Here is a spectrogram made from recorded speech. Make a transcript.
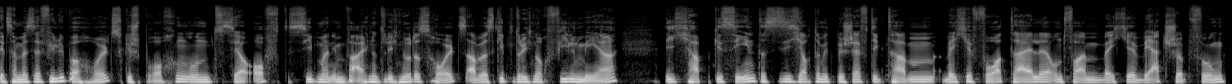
Jetzt haben wir sehr viel über Holz gesprochen und sehr oft sieht man im Wald natürlich nur das Holz, aber es gibt natürlich noch viel mehr. Ich habe gesehen, dass Sie sich auch damit beschäftigt haben, welche Vorteile und vor allem welche Wertschöpfung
